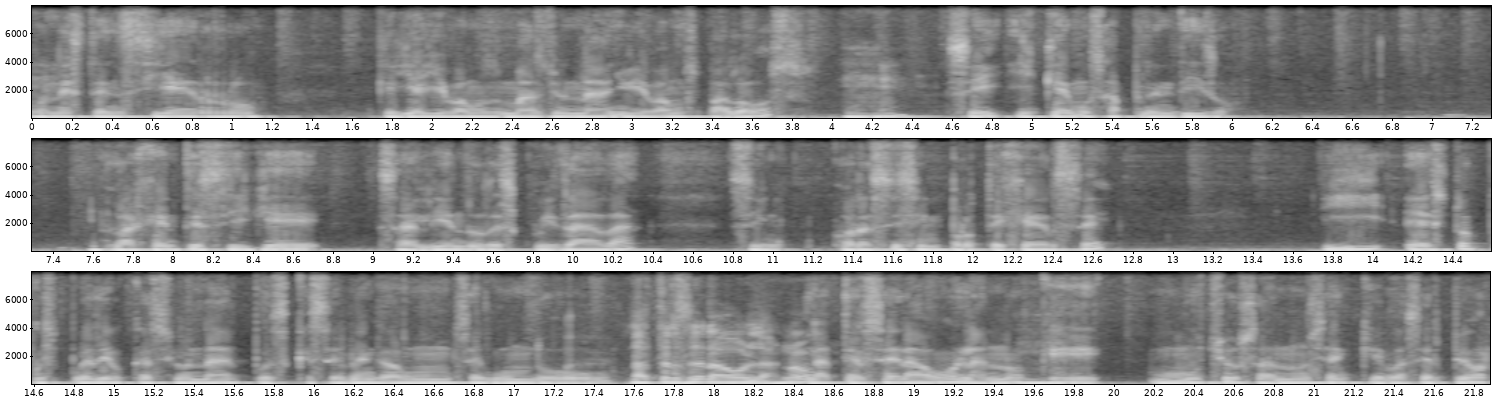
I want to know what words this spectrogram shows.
con este encierro, que ya llevamos más de un año, llevamos para dos, ¿sí? Y que hemos aprendido la gente sigue saliendo descuidada, sin, ahora sí sin protegerse. Y esto pues puede ocasionar pues que se venga un segundo... La tercera ola, ¿no? La tercera ola, ¿no? Que muchos anuncian que va a ser peor.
